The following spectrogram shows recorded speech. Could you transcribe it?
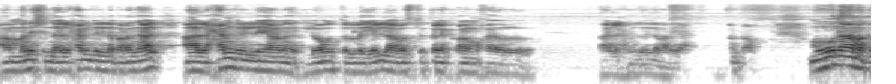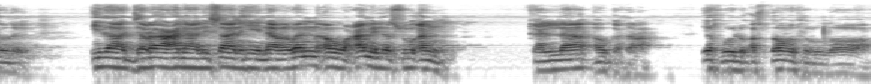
ആ മനുഷ്യൻ അലഹമില്ല പറഞ്ഞാൽ ആ അലഹമില്ലയാണ് ലോകത്തുള്ള എല്ലാ വസ്തുക്കളെക്കാളും അലഹമില്ല പറയാം. കണ്ടോ? മൂന്നാമത്തത് ഇതാ ജറ ഔ ഔ യഖൂലു അസ്തഗ്ഫിറുല്ലാഹ്.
